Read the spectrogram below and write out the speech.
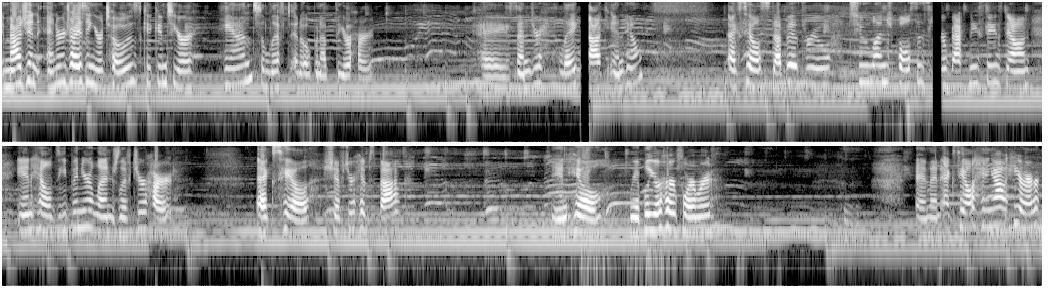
Imagine energizing your toes, kick into your hand to lift and open up your heart. Okay, send your leg back, inhale. Exhale, step it through. Two lunge pulses here, back knee stays down. Inhale, deepen your lunge, lift your heart. Exhale, shift your hips back. Inhale, ripple your heart forward. And then exhale, hang out here.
